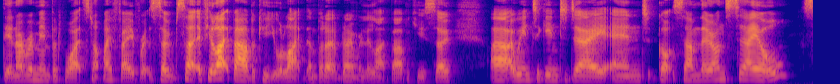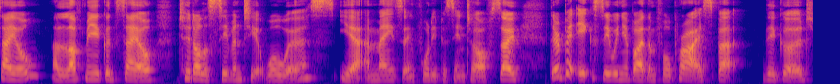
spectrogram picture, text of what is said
then I remembered why it's not my favorite. So, so if you like barbecue, you'll like them, but I don't really like barbecue. So uh, I went again today and got some. They're on sale. Sale. I love me a good sale. $2.70 at Woolworths. Yeah, amazing. 40% off. So they're a bit exy when you buy them full price, but they're good.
